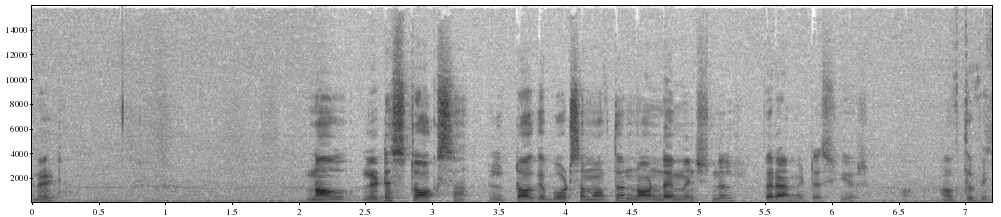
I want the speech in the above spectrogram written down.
right. Now let us talk talk about some of the non-dimensional parameters here of the wing.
